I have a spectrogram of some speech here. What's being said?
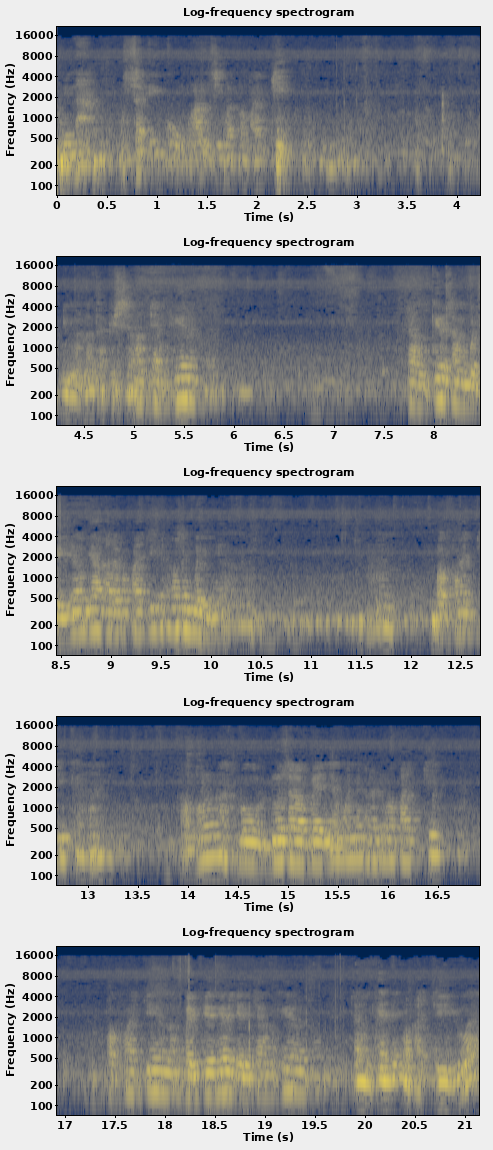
Mina saikungan sifat Tuhan di mana tapi sangat cangkir cangkir sama berinya ya kada bapak cik kan sama bapak cik kan? Kamu lah bodoh sama berinya mana kada bapak cik nak berjihir jadi cangkir cangkir di bapak cik juga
